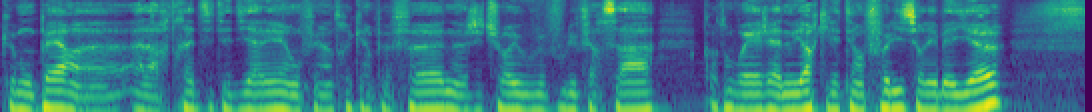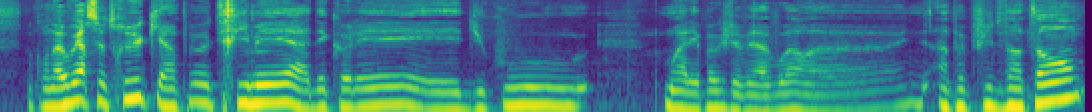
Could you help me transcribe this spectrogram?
que mon père euh, à la retraite s'était dit allez on fait un truc un peu fun, j'ai toujours voulu faire ça. Quand on voyageait à New York il était en folie sur les bagels. Donc on a ouvert ce truc qui est un peu trimé à décoller et du coup moi, à l'époque, je devais avoir euh, un peu plus de 20 ans.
